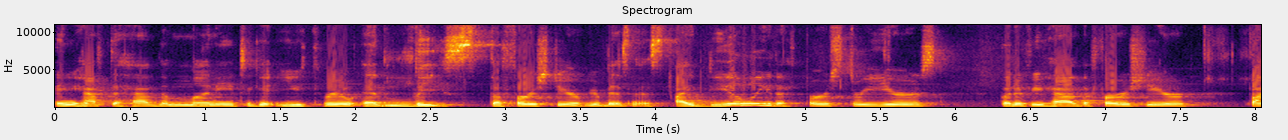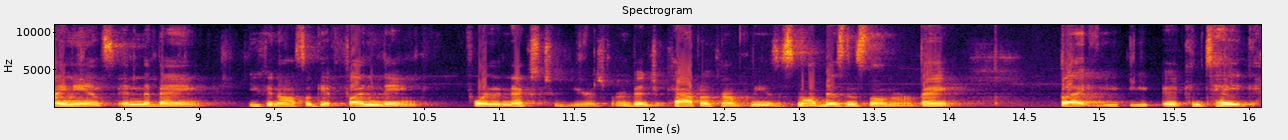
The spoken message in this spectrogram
and you have to have the money to get you through at least the first year of your business. Ideally, the first three years but if you have the first year finance in the bank, you can also get funding for the next two years from a venture capital company, as a small business loan, or a bank. But you, it can take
